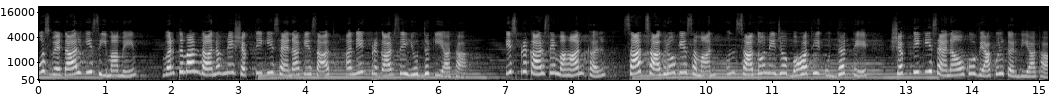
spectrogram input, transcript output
उस वेताल की सीमा में वर्तमान दानव ने शक्ति की सेना के साथ अनेक प्रकार से युद्ध किया था। इस प्रकार से महान खल सात सागरों के समान उन सातों ने जो बहुत ही उद्धत थे, शक्ति की सेनाओं को व्याकुल कर दिया था।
